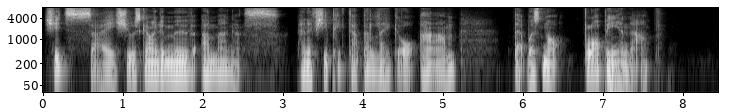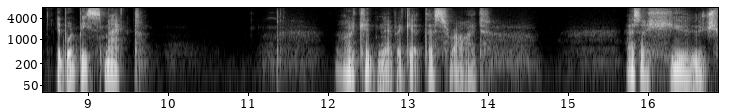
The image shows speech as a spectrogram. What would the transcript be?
she'd say she was going to move among us, and if she picked up a leg or arm that was not floppy enough, it would be smacked. I could never get this right. As a huge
